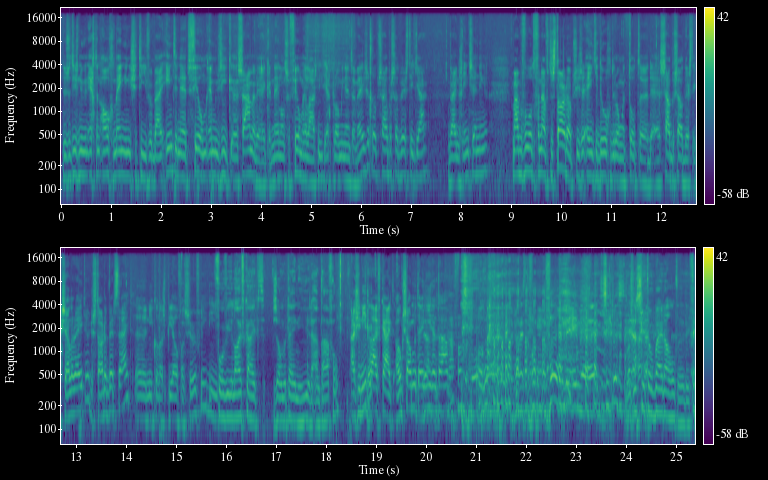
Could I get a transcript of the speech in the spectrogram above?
Dus het is nu een, echt een algemeen initiatief waarbij internet, film en muziek samenwerken. Nederlandse film helaas niet echt prominent aanwezig op Cyberstad West dit jaar weinig inzendingen. Maar bijvoorbeeld vanaf de start-ups is er eentje doorgedrongen tot uh, de South by Southwest Accelerator, de start-up wedstrijd. Uh, Nicolas Piel van Surfly. Die... Voor wie live kijkt, zometeen hier aan tafel. Als je niet live kijkt, ook zometeen ja, hier aan tafel. De volgende, de volgende in uh, de cyclus. Want die zit toch bij de hand, die.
